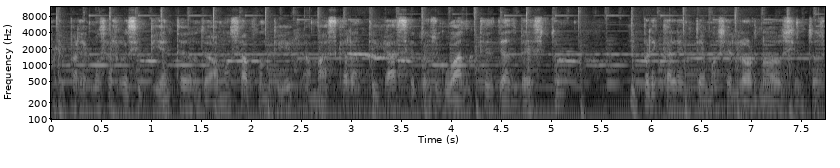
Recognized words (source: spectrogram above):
Preparemos el recipiente donde vamos a fundir la máscara antigase, los guantes de asbesto y precalentemos el horno 200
